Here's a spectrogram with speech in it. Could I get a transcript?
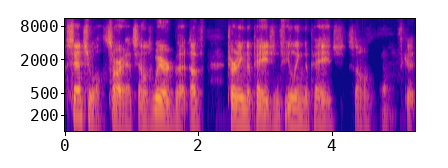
sensual. Sorry, that sounds weird, but of turning the page and feeling the page. So yeah. it's good.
